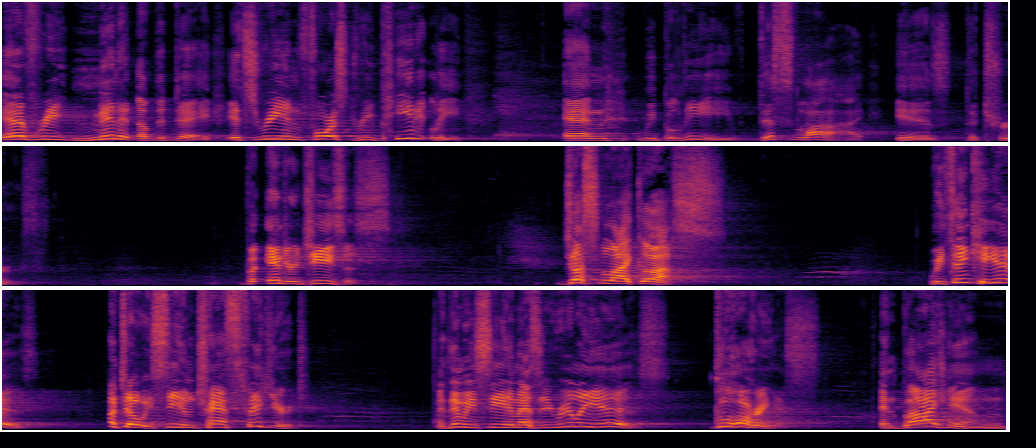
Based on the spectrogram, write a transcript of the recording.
every minute of the day. It's reinforced repeatedly. And we believe this lie is the truth. But enter Jesus, just like us. We think he is until we see him transfigured. And then we see him as he really is glorious. And by him,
